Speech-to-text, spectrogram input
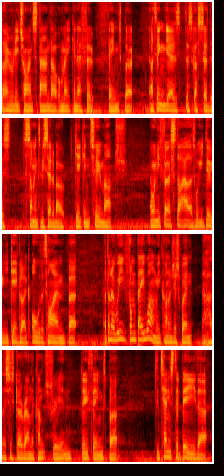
don't really try and stand out or make an effort for things. But I think yeah, as, Gus said, there's something to be said about gigging too much. And when you first start out, that's what you do. You gig like all the time, but I don't know. We from day one we kind of just went, ah, let's just go around the country and do things. But it tends to be that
